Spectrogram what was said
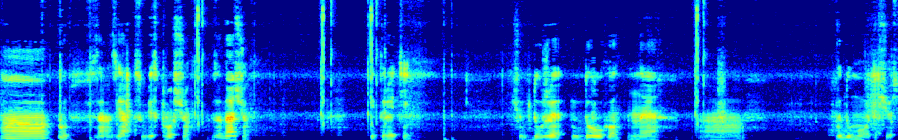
А, ну, зараз я собі спрощу задачу. І третій. Щоб дуже довго не а, видумувати щось.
